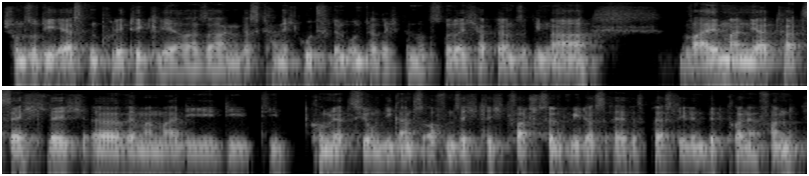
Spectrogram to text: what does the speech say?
schon so die ersten Politiklehrer sagen, das kann ich gut für den Unterricht benutzen. Oder ich habe da ein Seminar, weil man ja tatsächlich, äh, wenn man mal die, die, die Kombination, die ganz offensichtlich Quatsch sind, wie das Elvis Presley den Bitcoin erfand,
